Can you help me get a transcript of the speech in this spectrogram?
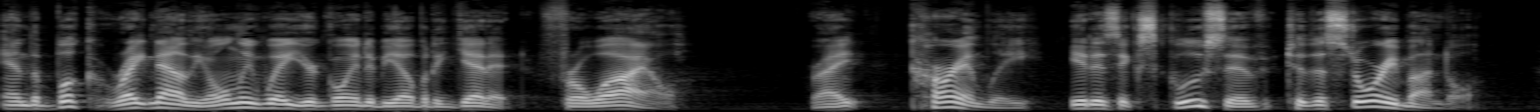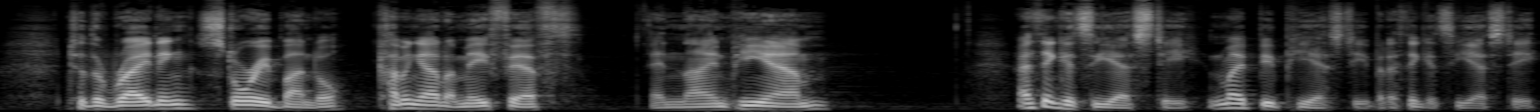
And the book, right now, the only way you're going to be able to get it for a while, right? Currently, it is exclusive to the Story Bundle, to the Writing Story Bundle, coming out on May 5th at 9 p.m. I think it's EST. It might be PST, but I think it's EST.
